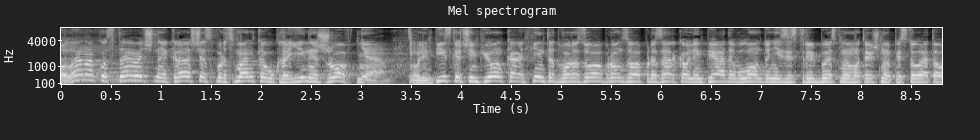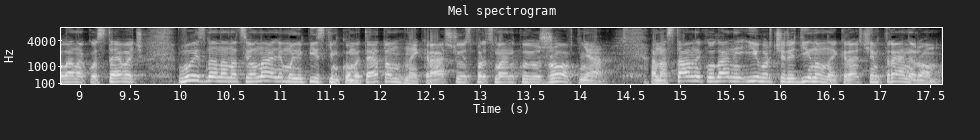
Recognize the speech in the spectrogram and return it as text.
Олена Костевич найкраща спортсменка України жовтня. Олімпійська чемпіонка Афін та дворазова бронзова призерка Олімпіади в Лондоні зі стрільби з пневматичного пістолета Олена Костевич визнана Національним олімпійським комітетом найкращою спортсменкою жовтня. А наставник Олени Ігор Чередінов найкращим тренером.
